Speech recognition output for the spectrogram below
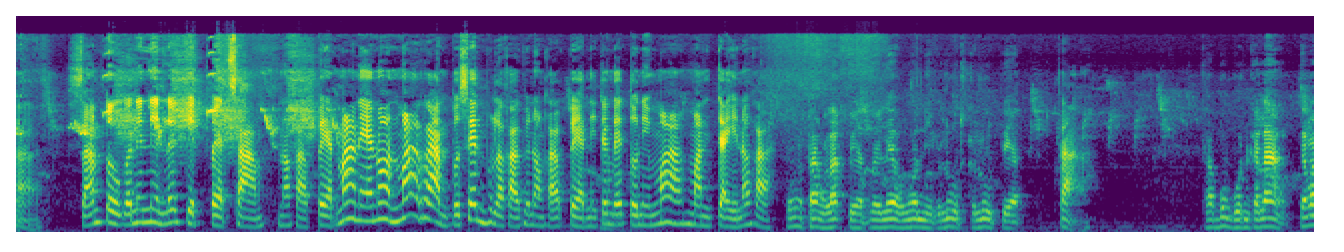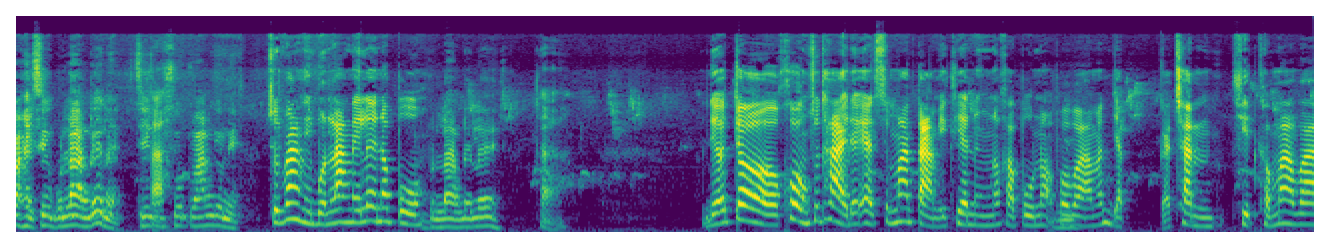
ค่ะสามตัวก็เน้นๆเลยเจ็ดแปดสามเนาะค่ะแปดมาแน่นอนมาล้านเปอร์เซ็นต์พุ่นละค่ะพี่น้องค่ะแปดนี่จังได้ตัวนี้มามั่นใจเนาะค่ะเพราะว่าตั้งหลักแปดไว้แล้วงวดนี้ก็รูดก็รูดแปดค่ะ ถ้าบ่บนก็ล่าง แต่ว่าให้ซื้อบนล่างเด้อน่ะสิค่ะ สุดวางอยู่นี่ชุดว่างนี่บนล่างได้เลยเนาะปู บนล่างได้เลย ค่ะ เดี๋ยวจ่อโค้งสุดท้ายเดี๋ยวแอดสิมาตามอีกเทียหนึงเนาะค่ะ ปูเนาะเพราะว่ามันอยาก กระชันชิดเข้ามาว่า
